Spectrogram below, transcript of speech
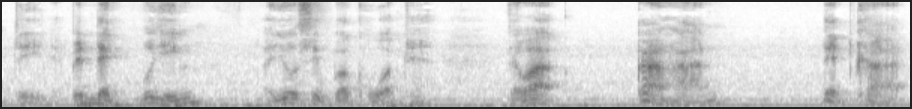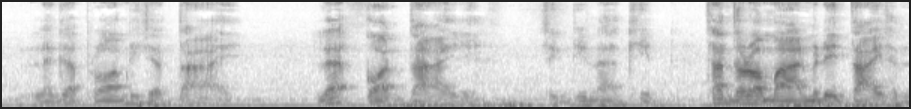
ตตีเนี่ยเป็นเด็กผู้หญิงอายุสิบกว่าขวบเนี่ยแต่ว่ากล้าหาญ เด็ดขาดแล้วก็พร้อมที่จะตาย และก่อนตายเนี่ยสิ่งที่น่าคิด ท่านทรมานไม่ได้ตายทัน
